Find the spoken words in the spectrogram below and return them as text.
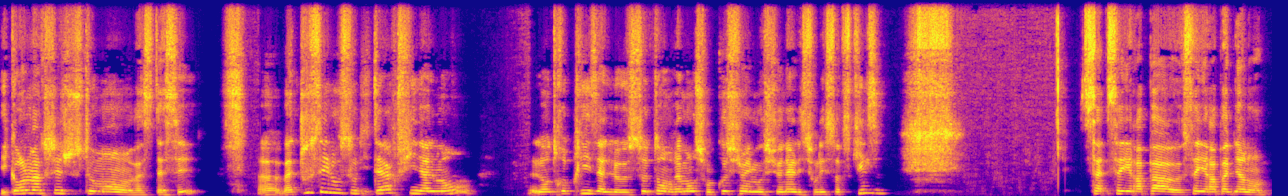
Et quand le marché justement va se tasser, euh, bah, tous ces loups solitaires, finalement, l'entreprise, elle se tend vraiment sur le quotient émotionnel et sur les soft skills. Ça, ça ira pas, euh, ça ira pas bien loin.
